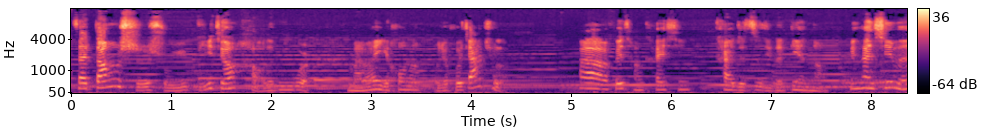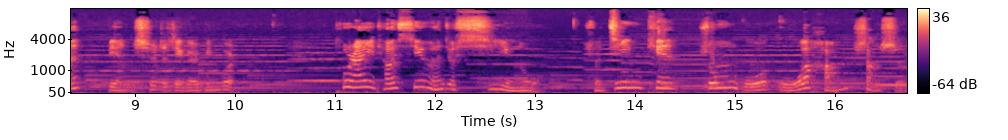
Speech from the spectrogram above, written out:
在当时属于比较好的冰棍儿，买完以后呢，我就回家去了，啊，非常开心，开着自己的电脑，边看新闻边吃着这根冰棍儿。突然一条新闻就吸引了我。说今天中国国航上市了，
